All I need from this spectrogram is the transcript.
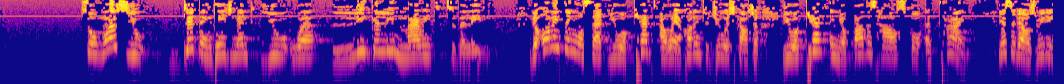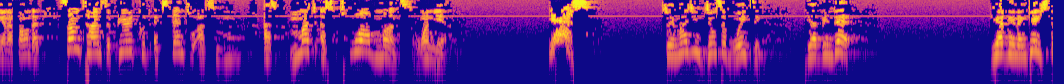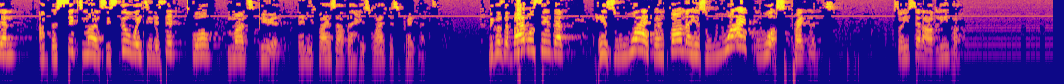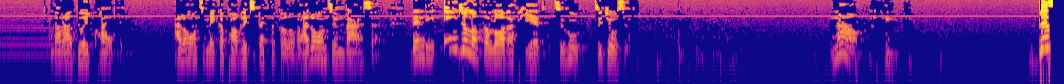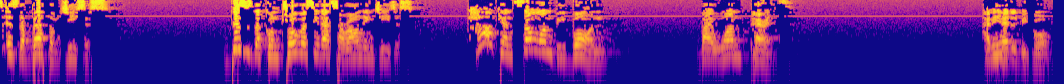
So once you did the engagement, you were legally married to the lady. The only thing was that you were kept away, according to Jewish culture, you were kept in your father's house for a time. Yesterday I was reading and I found that sometimes the period could extend to as, as much as 12 months, one year. Yes! So imagine Joseph waiting. He had been there. He had been engaged. Then, after six months, he's still waiting. They said 12 months period. Then he finds out that his wife is pregnant. Because the Bible says that his wife and found that his wife was pregnant. So he said, I'll leave her. But I'll do it quietly. I don't want to make a public spectacle of her. I don't want to embarrass her. Then the angel of the Lord appeared to who? To Joseph. Now, this is the birth of Jesus. This is the controversy that's surrounding Jesus. How can someone be born by one parent. Have you heard it before?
